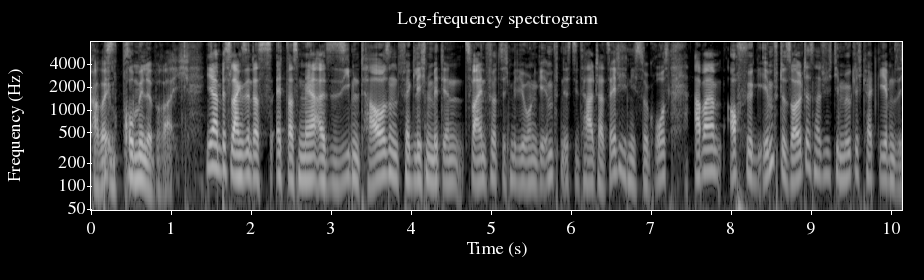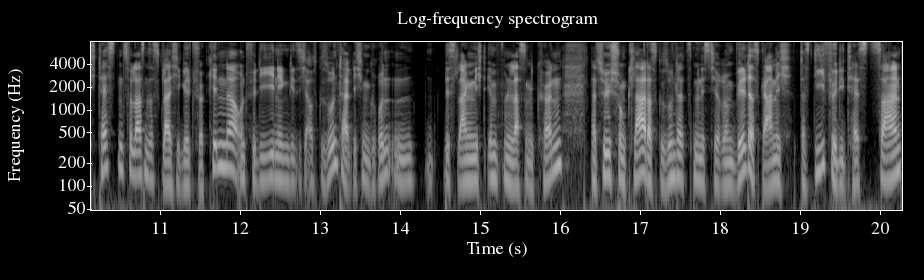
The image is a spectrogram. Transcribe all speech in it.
Aber im Promillebereich. Ja, bislang sind das etwas mehr als 7000. Verglichen mit den 42 Millionen Geimpften ist die Zahl tatsächlich nicht so groß. Aber auch für Geimpfte sollte es natürlich die Möglichkeit geben, sich testen zu lassen. Das gleiche gilt für Kinder und für diejenigen, die sich aus gesundheitlichen Gründen bislang nicht impfen lassen können. Natürlich schon klar, das Gesundheitsministerium will das gar nicht, dass die für die Tests zahlen.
